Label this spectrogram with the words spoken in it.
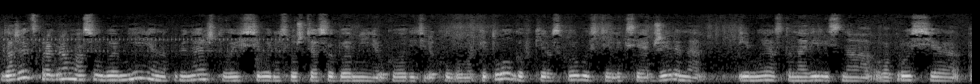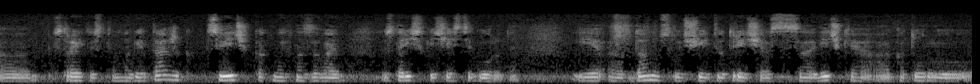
Продолжается программа «Особое мнение». Напоминаю, что вы сегодня слушаете «Особое мнение» руководителя клуба маркетологов Кировской области Алексея Обжерина. И мы остановились на вопросе э, строительства многоэтажек, свеч, как мы их называем, в исторической части города. И э, в данном случае идет речь о свечке, э, которую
